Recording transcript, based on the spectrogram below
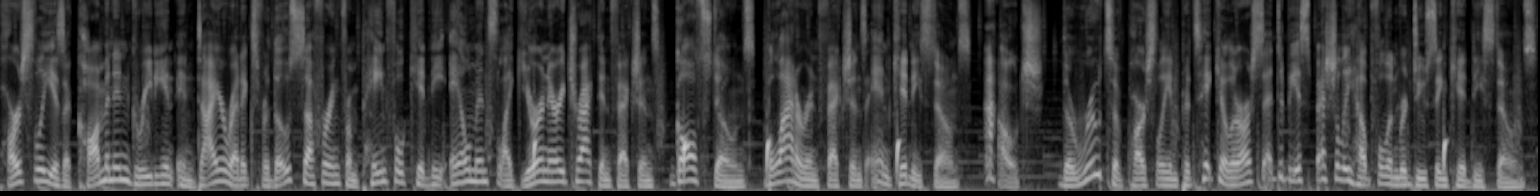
Parsley is a common ingredient in diuretics for those suffering from painful kidney ailments like urinary tract infections, gallstones, bladder infections, and kidney stones. Ouch! The roots of parsley in particular are said to be especially helpful in reducing kidney stones.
